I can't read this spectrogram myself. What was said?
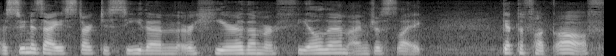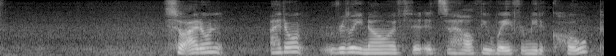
as soon as I start to see them or hear them or feel them, I'm just like get the fuck off so I don't I don't really know if it's a healthy way for me to cope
